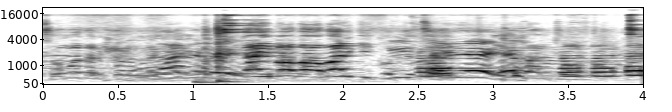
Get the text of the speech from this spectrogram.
সমাধান করা লাগবে। লাগবে। তাই বাবা আবার কি করতে কি চাই করে?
